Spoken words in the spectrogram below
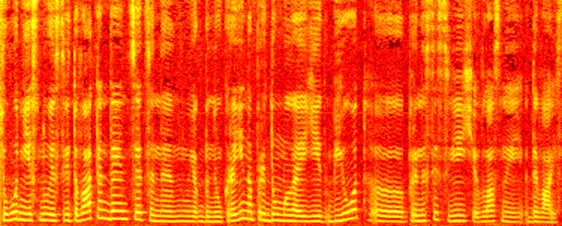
сьогодні існує світова тенденція, це не, ну, якби не Україна придумала її б'йот, принеси свій власний девайс.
